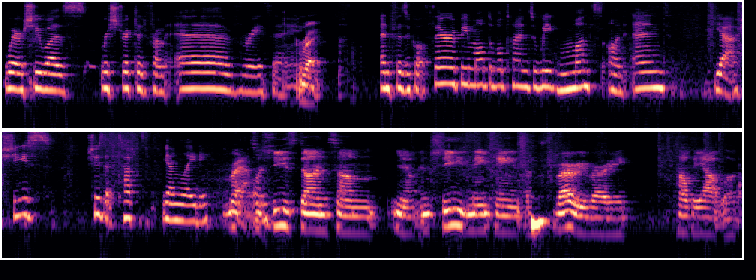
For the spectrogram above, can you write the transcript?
where she was restricted from everything. Right. And physical therapy multiple times a week months on end yeah she's she's a tough young lady Right. So one. she's done some, you know, and she maintains a very, very healthy outlook,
